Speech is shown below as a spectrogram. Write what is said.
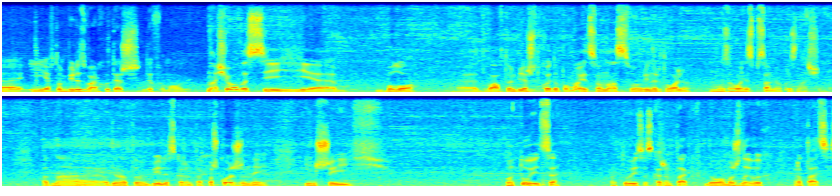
е, і автомобіль зверху теж деформований. В нашій області є було е, два автомобіля швидкої допомоги. Це у нас в аварійно-рятувальному загоні спеціального призначення. Одна, один автомобіль, скажімо так, пошкоджений, інший готується, готується, скажімо так, до можливих ротацій.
